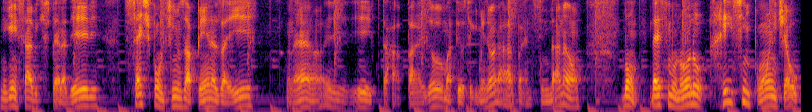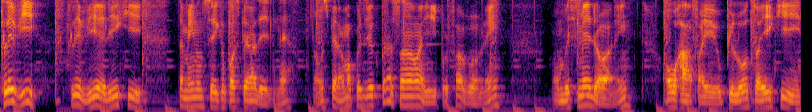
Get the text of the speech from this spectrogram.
Ninguém sabe o que espera dele. Sete pontinhos apenas aí, né? Eita, rapaz. Ô, Matheus, tem que melhorar, rapaz. Não dá, não. Bom, 19 Racing Point é o Clevi. Clevi ali que também não sei o que eu posso esperar dele, né? Então, esperar uma coisa de recuperação aí, por favor, hein? Vamos ver se melhora, hein? Ó o Rafa aí, o piloto aí que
